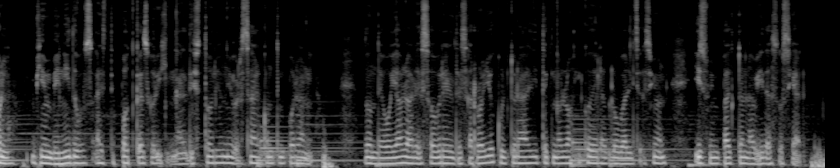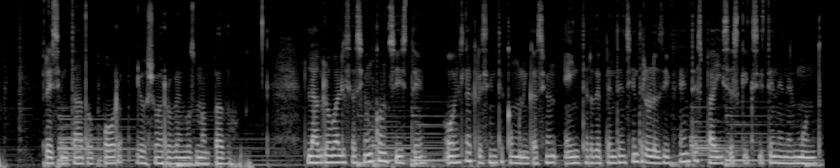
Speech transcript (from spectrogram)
Hola, bienvenidos a este podcast original de Historia Universal Contemporánea, donde hoy hablaré sobre el desarrollo cultural y tecnológico de la globalización y su impacto en la vida social. Presentado por Joshua Rubén Guzmán Pado. La globalización consiste o es la creciente comunicación e interdependencia entre los diferentes países que existen en el mundo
